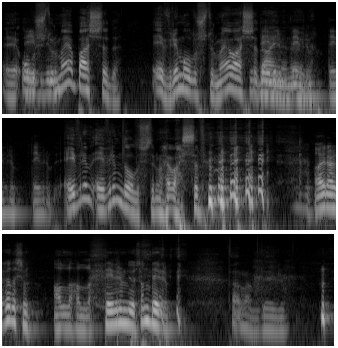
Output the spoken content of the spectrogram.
e, oluşturmaya başladı. Evrim oluşturmaya başladı devrim, aynen devrim, öyle. devrim, devrim. Evrim evrim de oluşturmaya başladı. Hayır arkadaşım. Allah Allah. Devrim diyorsam devrim. tamam devrim.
